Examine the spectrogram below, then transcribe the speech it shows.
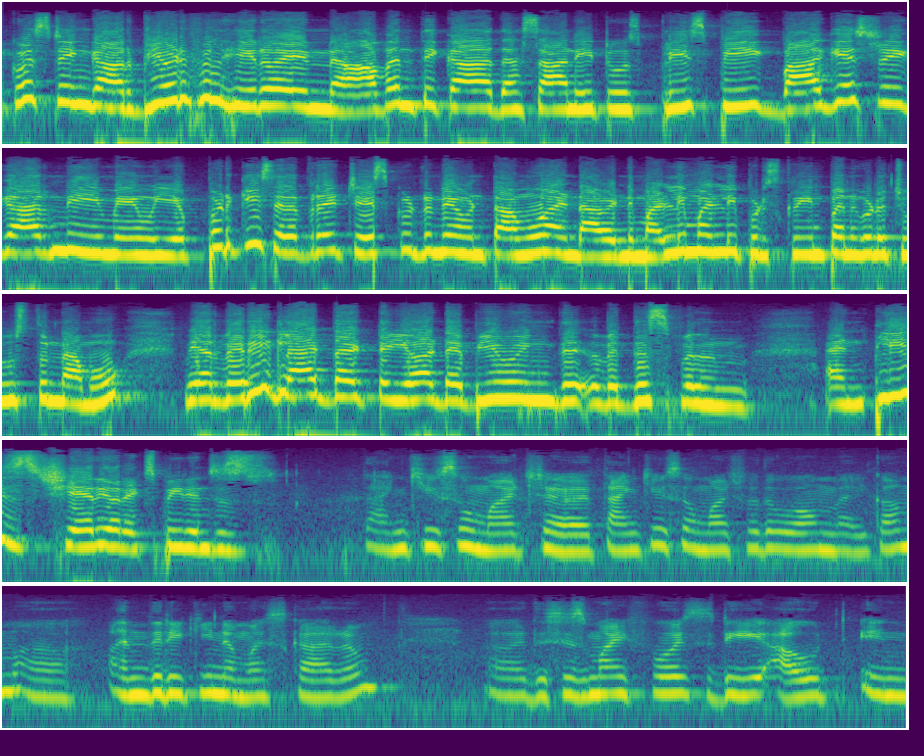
Requesting our beautiful heroine Avantika Dassani to please speak Bhagyashree గారిని మేము ఎప్పటికీ సెలబ్రేట్ చేసుకుంటూనే ఉంటాము అండ్ ఆవిడని మళ్ళీ మళ్ళీ ఇప్పుడు స్క్రీన్ పని కూడా చూస్తున్నాము. We're very glad that you are debuting with this film and please share your experiences thank you so much thank you so much for the warm welcome అందరికీ నమస్కారం. This is my first day out in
